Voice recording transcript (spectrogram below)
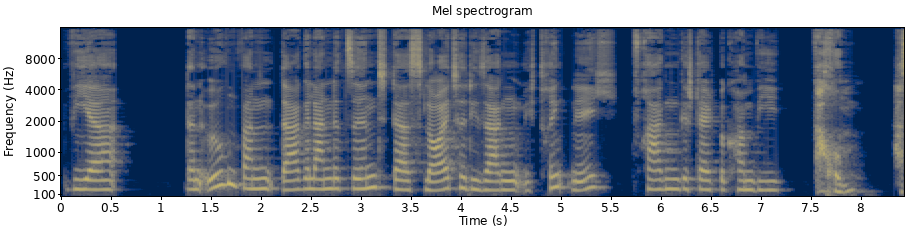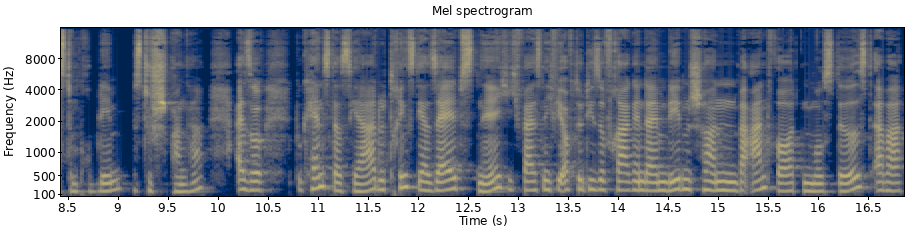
wir dann irgendwann da gelandet sind, dass Leute, die sagen, ich trinke nicht, Fragen gestellt bekommen wie, warum? Hast du ein Problem? Bist du schwanger? Also du kennst das ja, du trinkst ja selbst nicht. Ich weiß nicht, wie oft du diese Frage in deinem Leben schon beantworten musstest, aber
